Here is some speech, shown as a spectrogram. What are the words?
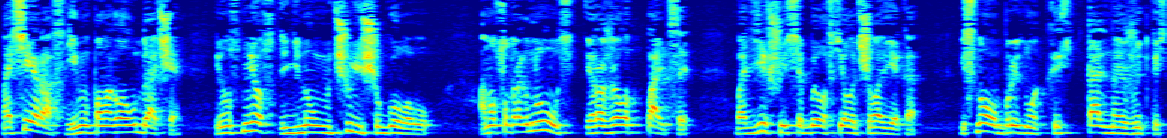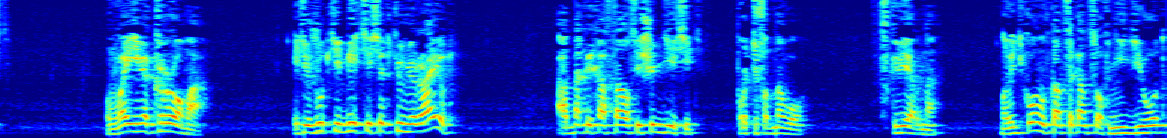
На сей раз ему помогла удача, и он снес ледяному чудищу голову. Оно содрогнулось и разжало пальцы, водившиеся было в тело человека, и снова брызнула кристальная жидкость. Во имя Крома! Эти жуткие бестии все-таки умирают? Однако их осталось еще десять против одного. Скверно. Но ведь он в конце концов не идиот.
